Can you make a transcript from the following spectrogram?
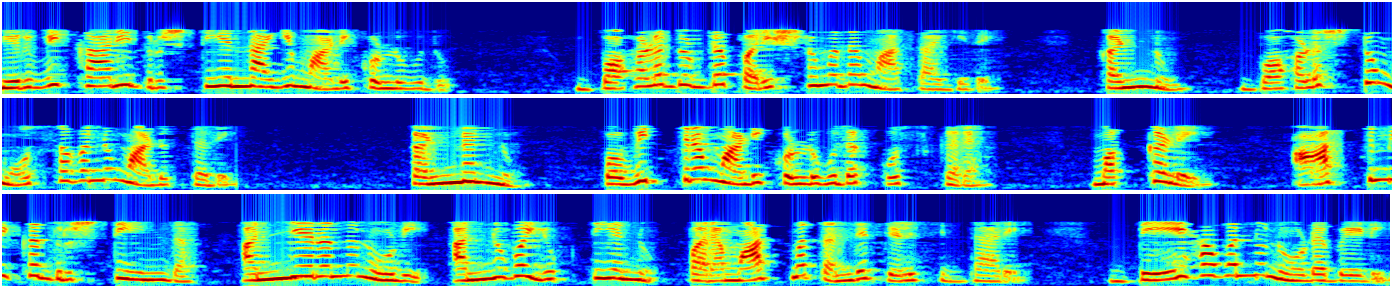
ನಿರ್ವಿಕಾರಿ ದೃಷ್ಟಿಯನ್ನಾಗಿ ಮಾಡಿಕೊಳ್ಳುವುದು ಬಹಳ ದೊಡ್ಡ ಪರಿಶ್ರಮದ ಮಾತಾಗಿದೆ. ಕಣ್ಣು ಬಹಳಷ್ಟು ಮೋಸವನ್ನು ಮಾಡುತ್ತದೆ. ಕಣ್ಣನ್ನು ಪವಿತ್ರ ಮಾಡಿಕೊಳ್ಳುವುದಕ್ಕೋಸ್ಕರ ಮಕ್ಕಳೇ ಆತ್ಮಿಕ ದೃಷ್ಟಿಯಿಂದ ಅನ್ಯರನ್ನು ನೋಡಿ ಅನ್ನುವ ಯುಕ್ತಿಯನ್ನು ಪರಮಾತ್ಮ ತಂದೆ ತಿಳಿಸಿದ್ದಾರೆ. ದೇಹವನ್ನು ನೋಡಬೇಡಿ.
